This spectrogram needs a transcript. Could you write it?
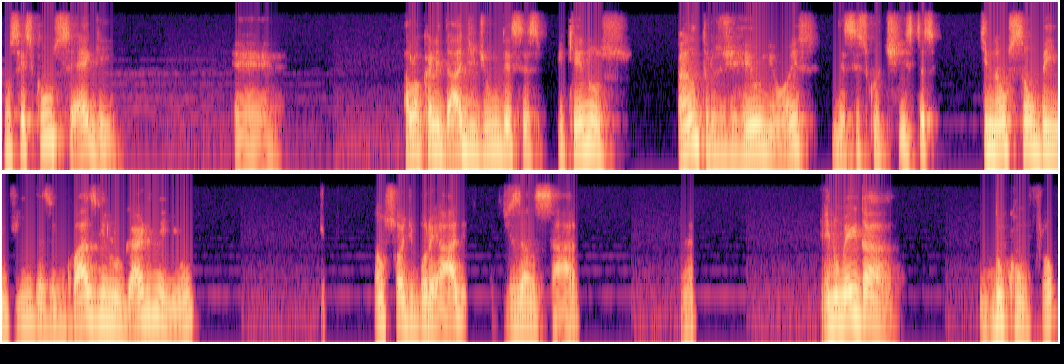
vocês conseguem é, a localidade de um desses pequenos antros de reuniões desses cultistas que não são bem-vindas em quase lugar nenhum, não só de Borealis, de Zansara, né? E no meio da, do confronto,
